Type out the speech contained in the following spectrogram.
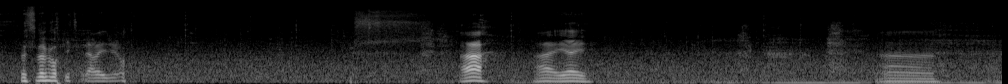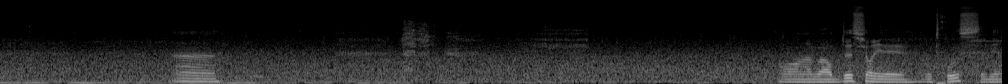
c'est pas pour quitter la région. Ah. Aïe aïe. On va en avoir deux sur les, les trousses, c'est bien.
